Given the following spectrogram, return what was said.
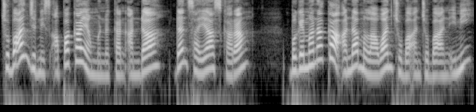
Cobaan jenis apakah yang menekan Anda dan saya sekarang? Bagaimanakah Anda melawan cobaan-cobaan ini?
